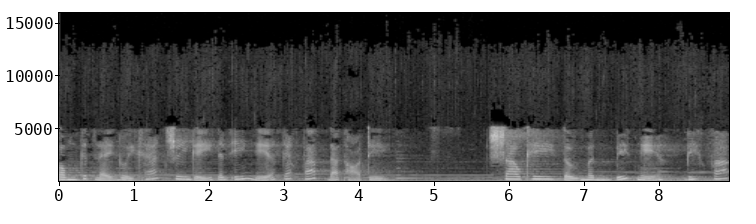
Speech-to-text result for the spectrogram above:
không khích lệ người khác suy nghĩ đến ý nghĩa các pháp đã thọ trì. Sau khi tự mình biết nghĩa, biết pháp,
